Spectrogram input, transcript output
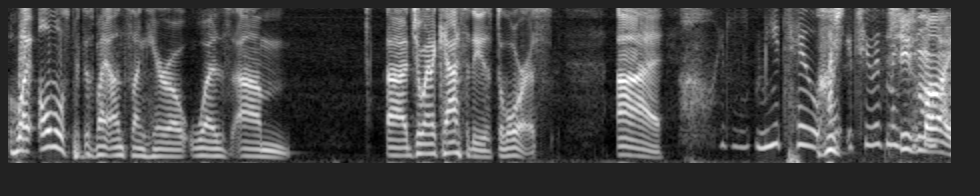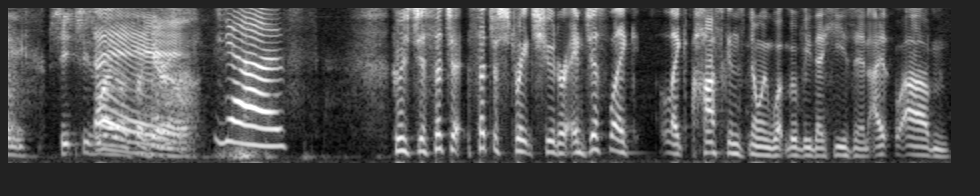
who I almost picked as my unsung hero was um, uh, Joanna Cassidy as Dolores. Uh, Me too. I, she was my She's mine. She, she's my unsung hero. Yes. who's just such a such a straight shooter and just like like Hoskins knowing what movie that he's in. I um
